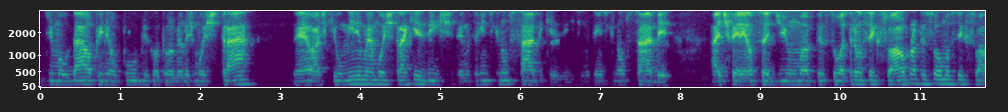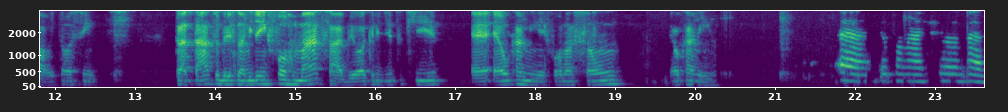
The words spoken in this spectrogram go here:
de moldar a opinião pública, ou pelo menos mostrar, né? Eu acho que o mínimo é mostrar que existe. Tem muita gente que não sabe que existe, muita gente que não sabe a diferença de uma pessoa transexual para uma pessoa homossexual. Então, assim, tratar sobre isso na mídia é informar, sabe? Eu acredito que é, é o caminho, a informação é o caminho. Eu também acho, é,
